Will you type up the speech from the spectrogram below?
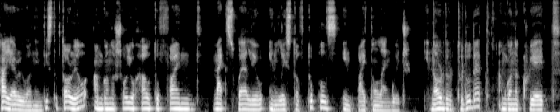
Hi everyone, in this tutorial I'm gonna show you how to find max value in list of tuples in Python language. In order to do that I'm gonna create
